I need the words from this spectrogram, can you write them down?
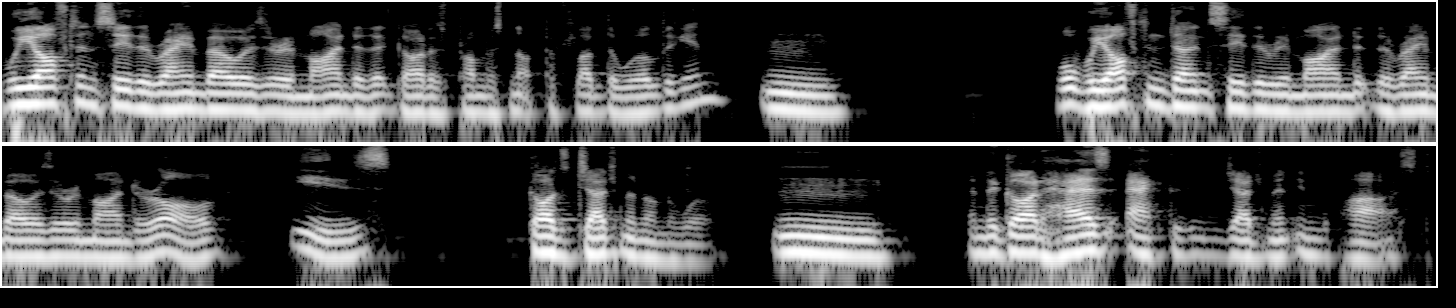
we often see the rainbow as a reminder that God has promised not to flood the world again. Mm. What we often don't see the reminder, the rainbow as a reminder of, is God's judgment on the world, Mm. and that God has acted in judgment in the past.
